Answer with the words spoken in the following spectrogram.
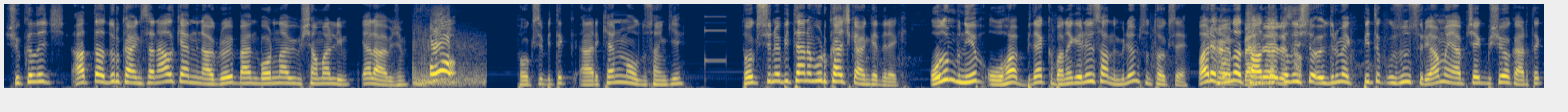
Şu kılıç hatta dur kanka sen al kendini agroyu ben Borna abi bir şamarlayayım. Gel abicim. O Toksi bir tık erken mi oldu sanki? Toksi şuna bir tane vur kaç kanka direkt. Oğlum bu niye? Oha bir dakika bana geliyor sandım biliyor musun Toksi? Var ya bunu da de tahta öyle kılıçla öldürmek bir tık uzun sürüyor ama yapacak bir şey yok artık.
